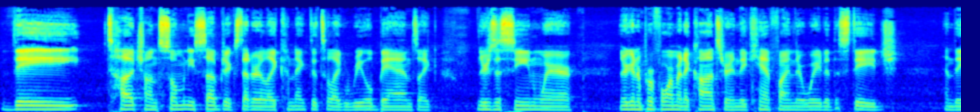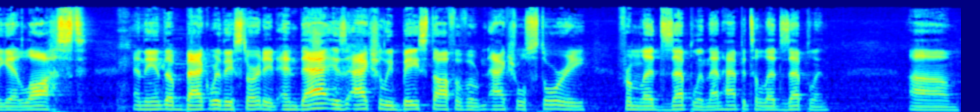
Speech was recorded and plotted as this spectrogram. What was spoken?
they touch on so many subjects that are like connected to like real bands. Like there's a scene where they're going to perform at a concert and they can't find their way to the stage and they get lost and they end up back where they started. And that is actually based off of an actual story from Led Zeppelin. That happened to Led Zeppelin. Um,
